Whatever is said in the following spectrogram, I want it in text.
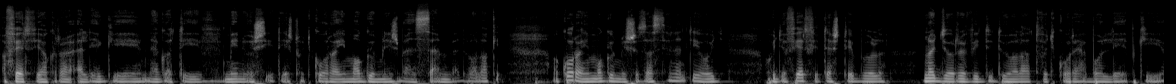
a férfiakra eléggé negatív minősítést, hogy korai magömlésben szenved valaki. A korai magömlés az azt jelenti, hogy, hogy a férfi testéből nagyon rövid idő alatt vagy korábban lép ki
